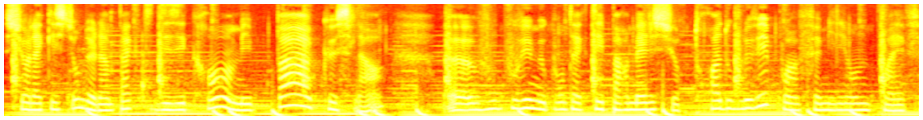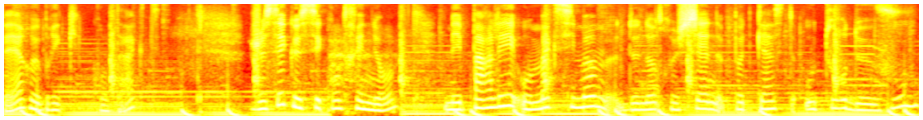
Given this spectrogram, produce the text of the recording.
sur la question de l'impact des écrans, mais pas que cela. Euh, vous pouvez me contacter par mail sur www.familion.fr, rubrique contact. Je sais que c'est contraignant, mais parler au maximum de notre chaîne podcast autour de vous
